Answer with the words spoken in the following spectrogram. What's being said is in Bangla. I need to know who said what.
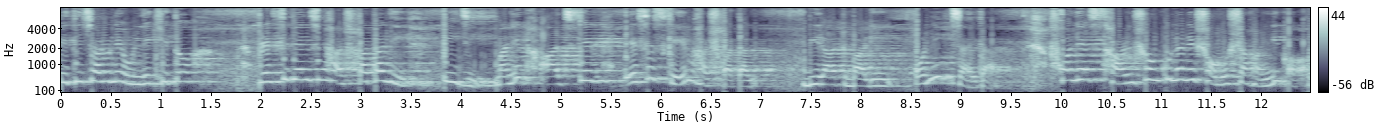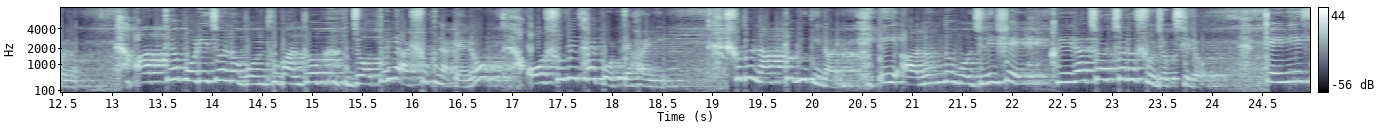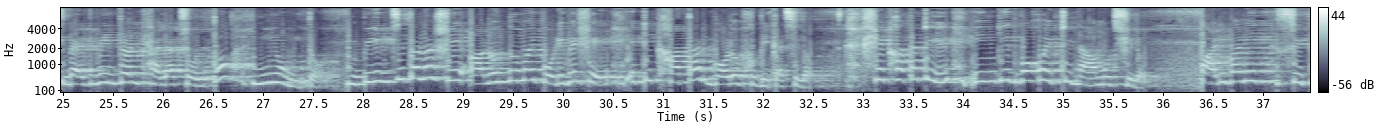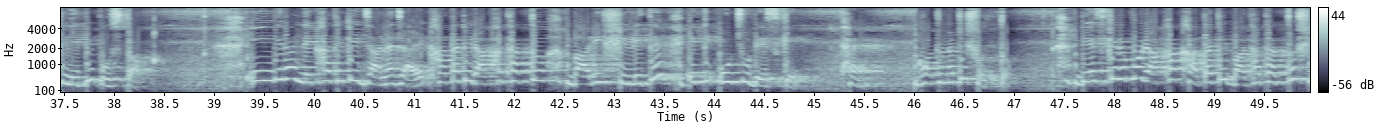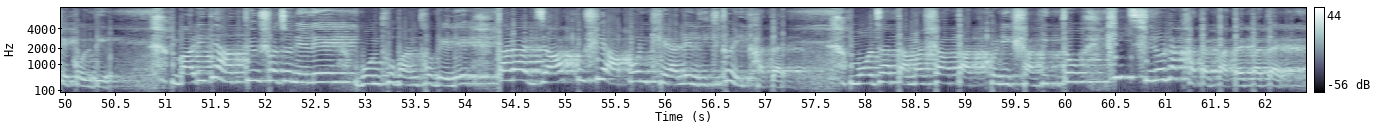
Speaker 1: স্মৃতিচারণে উল্লিখিত প্রেসিডেন্সি হাসপাতালই পিজি মানে আজকের এসএসকেএম হাসপাতাল। বিরাট বাড়ি, অনেক জায়গা। ফলে স্থান সংকুলানের সমস্যা হয়নি কখনো। আত্মীয় পরিজন ও বন্ধু বান্ধব যতই আসুক না কেন, অসুবিধায় পড়তে হয়নি। শুধু নাট্যগীতি নয়, এই আনন্দ মজলিসে ক্রীড়া চর্চারও সুযোগ ছিল। টেনিস, ব্যাডমিন্টন খেলা চলতো নিয়মিত। বীরজিতলার আনন্দময় পরিবেশে একটি খাতার বড় ভূমিকা ছিল। সে খাতাটির ইঙ্গিতবহ একটি নামও ছিল। পারিবারিক স্মৃতিলিপি পুস্তক। ইন্দিরার লেখা থেকে জানা যায়, খাতাটি রাখা থাকতো বাড়ির সিঁড়িতে একটি উঁচু ডেস্কে। হ্যাঁ ঘটনাটি সত্য। ডেস্কের ওপর রাখা খাতাটি বাঁধা থাকতো শেকল দিয়ে। বাড়িতে আত্মীয় স্বজন এলে বন্ধু বান্ধব এলে, তারা যা খুশি আপন খেয়ালে লিখতো এই খাতায়। মজা, তামাশা, তাৎক্ষণিক সাহিত্য, কি ছিল না খাতার পাতায় পাতায়।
